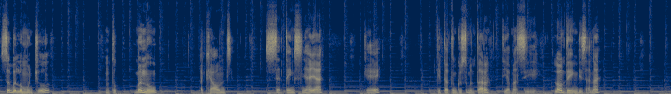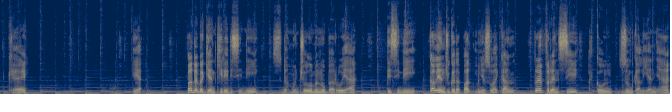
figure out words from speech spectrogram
sebelum muncul untuk menu account settingsnya ya. Oke. Kita tunggu sebentar, dia masih loading di sana. Oke. Ya. Pada bagian kiri di sini sudah muncul menu baru ya. Di sini kalian juga dapat menyesuaikan preferensi akun Zoom kalian ya.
